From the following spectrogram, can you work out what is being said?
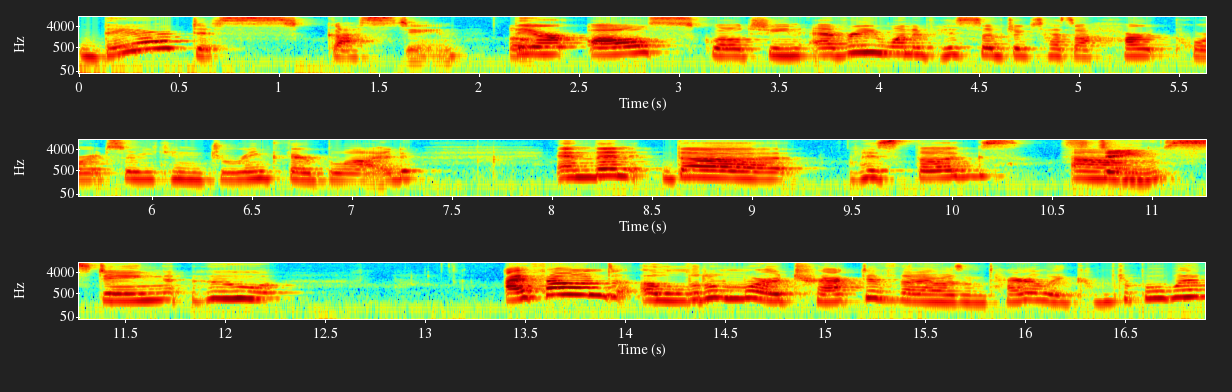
they are disgusting. They Oh. are all squelching. Every one of his subjects has a heart port so he can drink their blood. And then the his thugs, um, Sting. Sting, who I found a little more attractive than I was entirely comfortable with.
